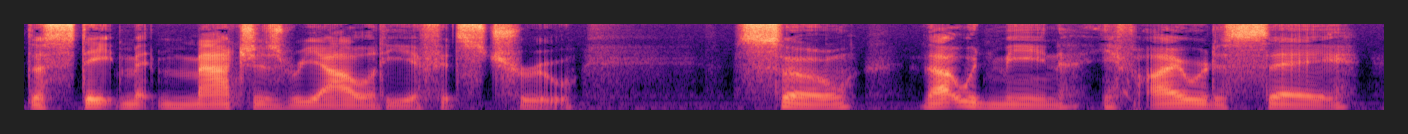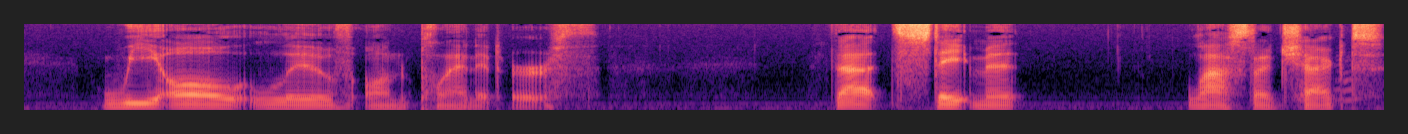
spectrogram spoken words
The statement matches reality if it's true. So, that would mean if I were to say, we all live on planet Earth, that statement, last I checked,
